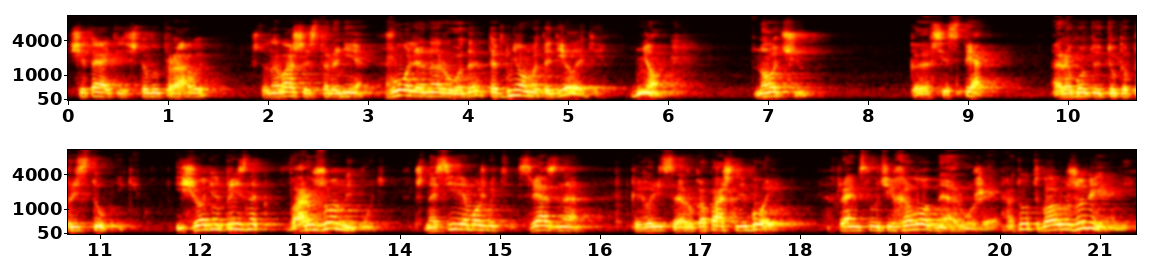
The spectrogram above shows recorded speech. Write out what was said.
считаете, что вы правы, что на вашей стороне воля народа, так днем это делайте. Днем. Ночью, когда все спят, а работают только преступники. Еще один признак – вооруженный путь. Потому что насилие может быть связано, как говорится, рукопашный бой – в крайнем случае, холодное оружие. А тут вооружены они,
